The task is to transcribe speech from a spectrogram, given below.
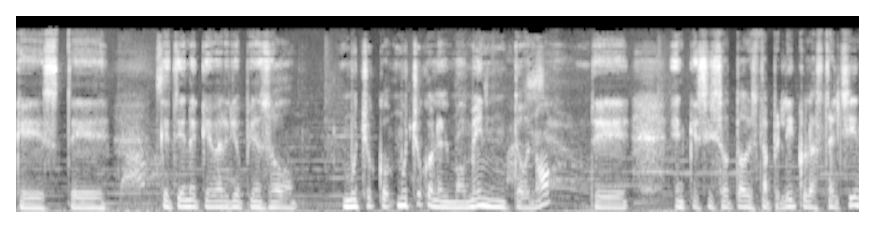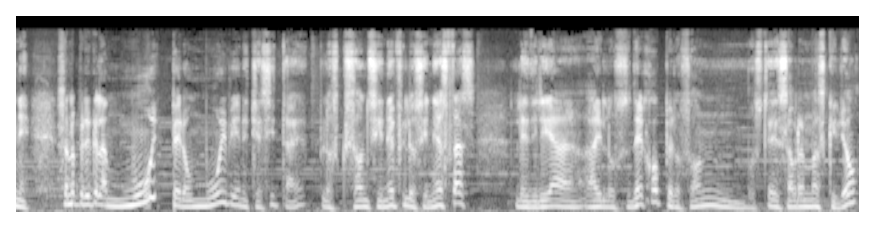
que este que tiene que ver, yo pienso mucho con, mucho con el momento, ¿no? De, en que se hizo toda esta película, hasta el cine. Es una película muy, pero muy bien hechecita. ¿eh? Los que son cinéfilos, cineastas, le diría, ahí los dejo, pero son, ustedes sabrán más que yo,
